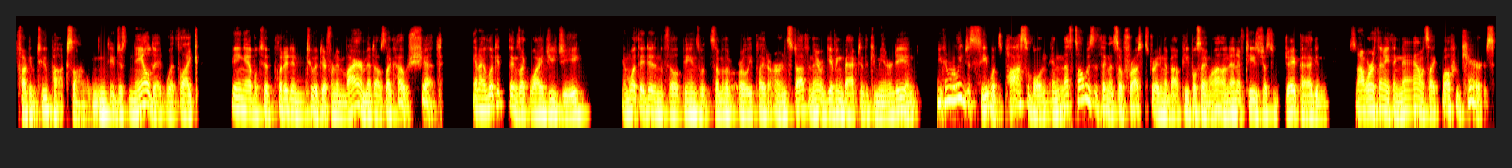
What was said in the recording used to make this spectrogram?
fucking Tupac song. He just nailed it with like being able to put it into a different environment. I was like, oh shit. And I look at things like YGG and what they did in the Philippines with some of the early play to earn stuff, and they were giving back to the community. And you can really just see what's possible. And, and that's always the thing that's so frustrating about people saying, well, an NFT is just a JPEG and it's not worth anything now. It's like, well, who cares?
